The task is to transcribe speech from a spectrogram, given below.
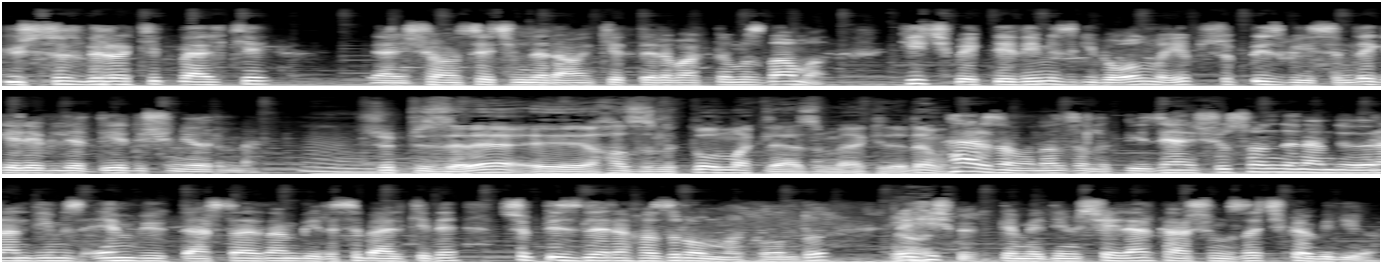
güçsüz bir rakip belki yani şu an seçimlere anketlere baktığımızda ama hiç beklediğimiz gibi olmayıp sürpriz bir isim de gelebilir diye düşünüyorum ben. Sürprizlere e, hazırlıklı olmak lazım belki de değil mi? Her zaman hazırlıklıyız. Yani şu son dönemde öğrendiğimiz en büyük derslerden birisi belki de sürprizlere hazır olmak oldu. Ve Evet. hiç beklemediğimiz şeyler karşımıza çıkabiliyor.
